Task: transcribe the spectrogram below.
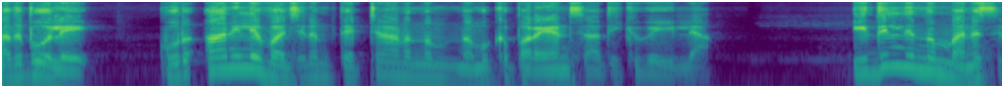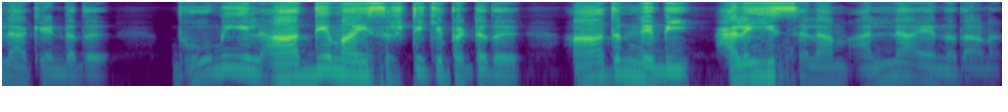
അതുപോലെ ഖുർആാനിലെ വചനം തെറ്റാണെന്നും നമുക്ക് പറയാൻ സാധിക്കുകയില്ല. ഇതിൽ നിന്നും മനസ്സിലാക്കേണ്ടത് ഭൂമിയിൽ ആദ്യമായി സൃഷ്ടിക്കപ്പെട്ടത് ആദം നബി ഹലഹിസലാം അല്ല എന്നതാണ്.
